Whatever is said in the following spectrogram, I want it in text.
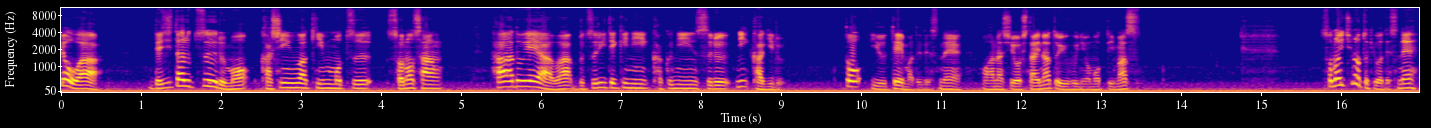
今日はデジタルツールも過信は禁物その3ハードウェアは物理的に確認するに限るというテーマでですね、お話をしたいなというふうに思っています。その1の時はですね、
